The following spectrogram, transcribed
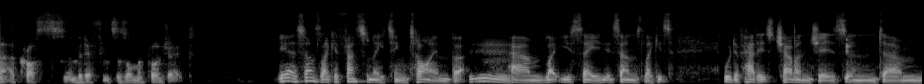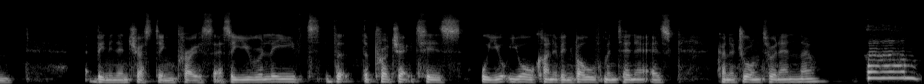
uh, across the differences on the project. Yeah, it sounds like a fascinating time, but mm. um, like you say, it sounds like it's would have had its challenges yeah. and um, been an interesting process. Are you relieved that the project is, or your, your kind of involvement in it is kind of drawn to an end now? Um,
